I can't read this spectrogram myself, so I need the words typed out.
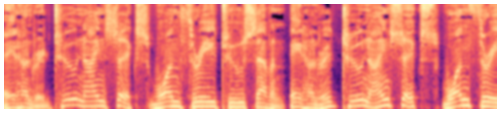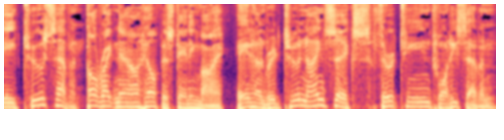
800 296 1327. 800 296 1327. Call right now. Help is standing by. 800 296 1327.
